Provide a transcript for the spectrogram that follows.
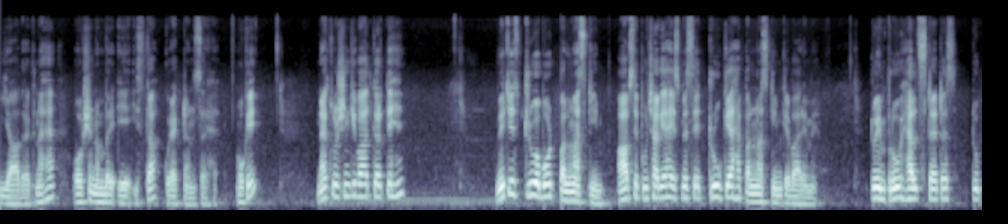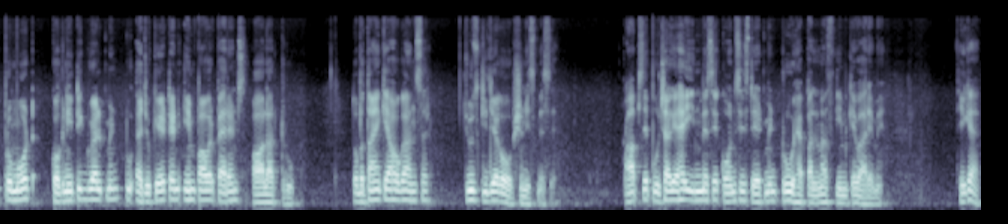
याद रखना है। ऑप्शन नंबर ए इसका करेक्ट आंसर है। ओके नेक्स्ट क्वेश्चन की बात करते हैं। Which is true about Palna scheme आपसे पूछा गया है इसमें से ट्रू क्या है पलना स्कीम के बारे में? To improve health status to promote cognitive development to educate and empower parents all are true तो बताएँ क्या होगा आंसर चूज़ कीजिएगा ऑप्शन इसमें से। आपसे पूछा गया है इनमें से कौन सी स्टेटमेंट ट्रू है पलना स्कीम के बारे में? ठीक है?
